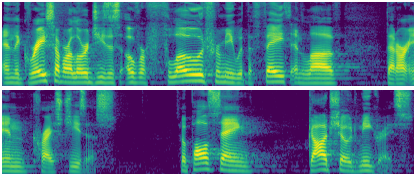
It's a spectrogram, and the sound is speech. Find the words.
And the grace of our Lord Jesus overflowed for me with the faith and love that are in Christ Jesus. So Paul's saying, God showed me grace.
